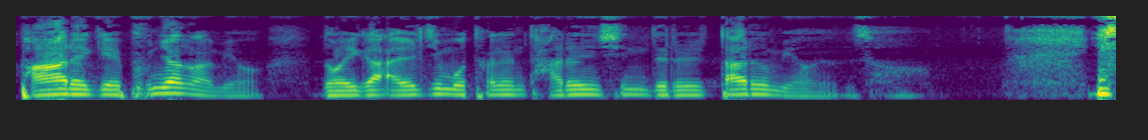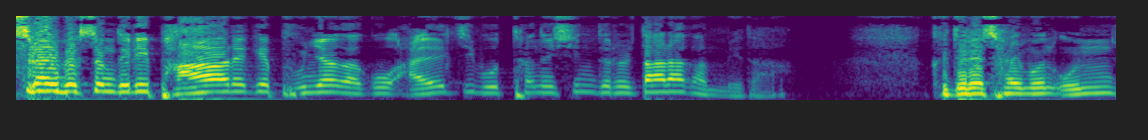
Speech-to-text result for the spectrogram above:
바알에게 분양하며 너희가 알지 못하는 다른 신들을 따르면서 이스라엘 백성들이 바알에게 분양하고 알지 못하는 신들을 따라갑니다. 그들의 삶은 온,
